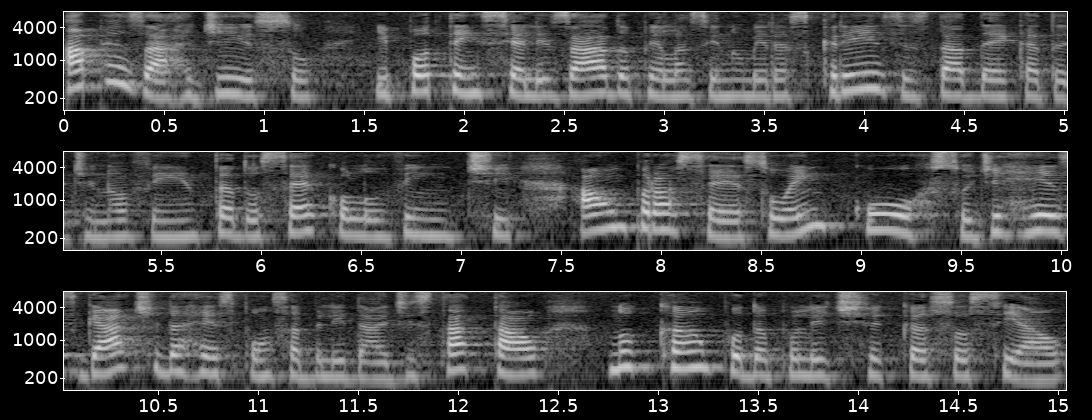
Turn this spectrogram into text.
Apesar disso, e potencializado pelas inúmeras crises da década de 90 do século 20, há um processo em curso de resgate da responsabilidade estatal no campo da política social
